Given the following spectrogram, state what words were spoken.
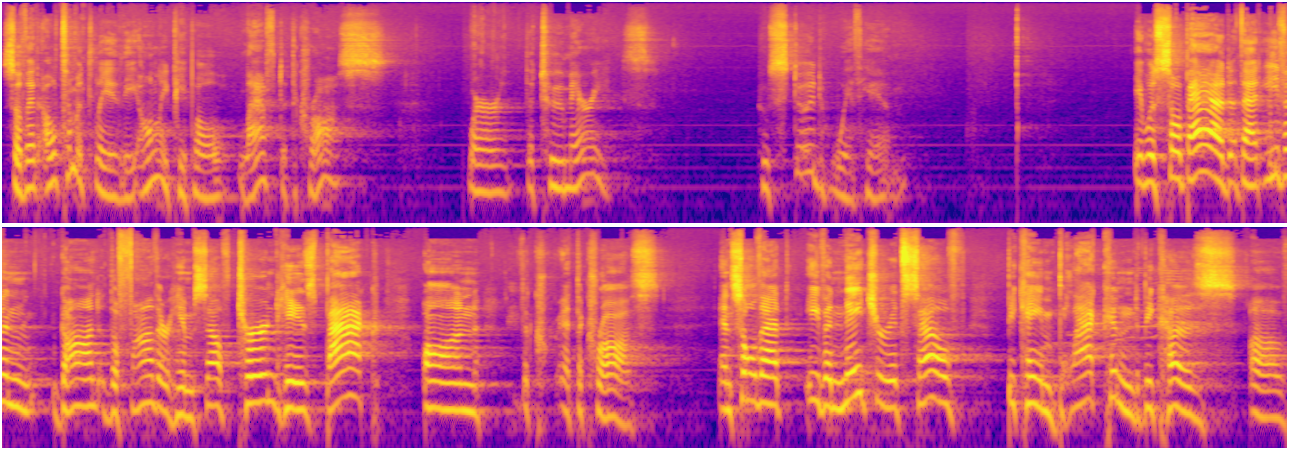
so that ultimately the only people left at the cross were the two Marys who stood with him. It was so bad that even God the Father himself turned his back on the, at the cross. And so that even nature itself became blackened because of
